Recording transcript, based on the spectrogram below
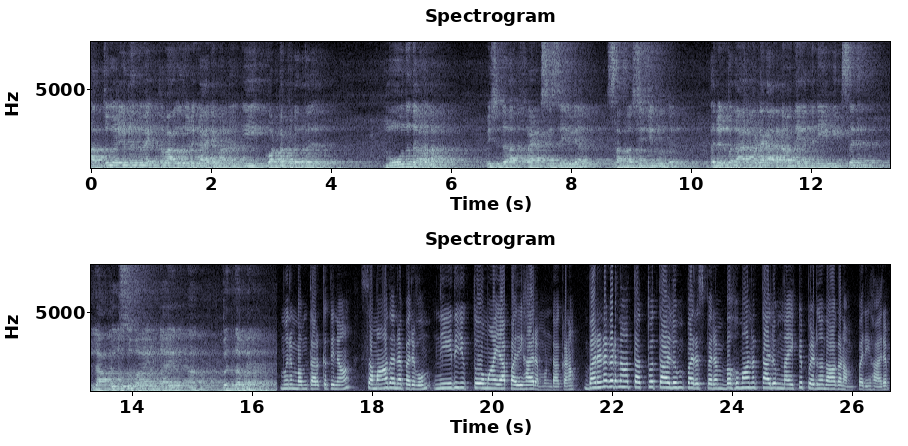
കത്തുകളിൽ നിന്ന് വ്യക്തമാകുന്ന ഒരു കാര്യമാണ് ഈ കോട്ടപ്പുറത്ത് മൂന്ന് തവണ വിശുദ്ധ ഫ്രാൻസിസ് സേവ്യർ സന്ദർശിച്ചിട്ടുണ്ട്. അതിനൊരു പ്രധാനപ്പെട്ട കാരണം അദ്ദേഹത്തിന് ഈ വിൻസൻ ലാഗോസുമായി ഉണ്ടായിരുന്ന ബന്ധമായിരുന്നു. മുനമ്പം തർക്കത്തിന് സമാധാനപരവും നീതിയുക്തവുമായ പരിഹാരം ഉണ്ടാക്കണം. ഭരണഘടനാ തത്വത്താലും പരസ്പരം ബഹുമാനത്താലും നയിക്കപ്പെടുന്നതാകണം പരിഹാരം.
